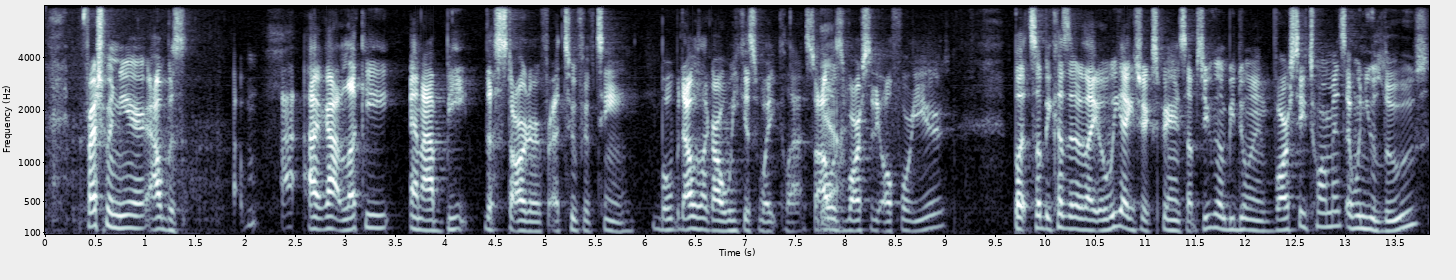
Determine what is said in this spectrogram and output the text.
freshman year, I was, I, I got lucky and I beat the starter for, at 215. But that was like our weakest weight class. So I was varsity all four years. But so because they're like, oh, we gotta get your experience up. So you're gonna be doing varsity tournaments, and when you lose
